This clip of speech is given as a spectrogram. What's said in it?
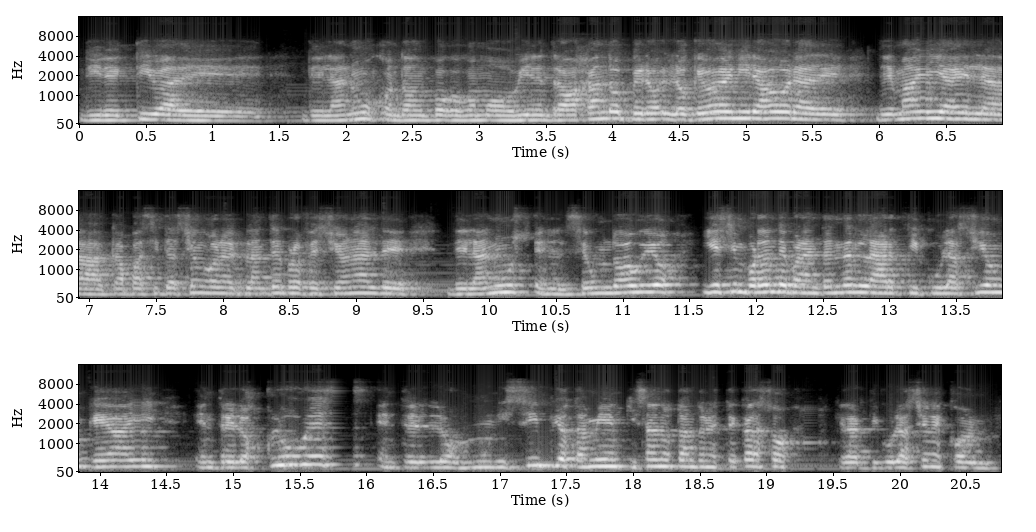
directiva de, de Lanús, contando un poco cómo vienen trabajando, pero lo que va a venir ahora de, Maya es la capacitación con el plantel profesional de, de Lanús en el segundo audio, y es importante para entender la articulación que hay entre los clubes, entre los municipios también, quizás no tanto en este caso, que la articulación es con,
